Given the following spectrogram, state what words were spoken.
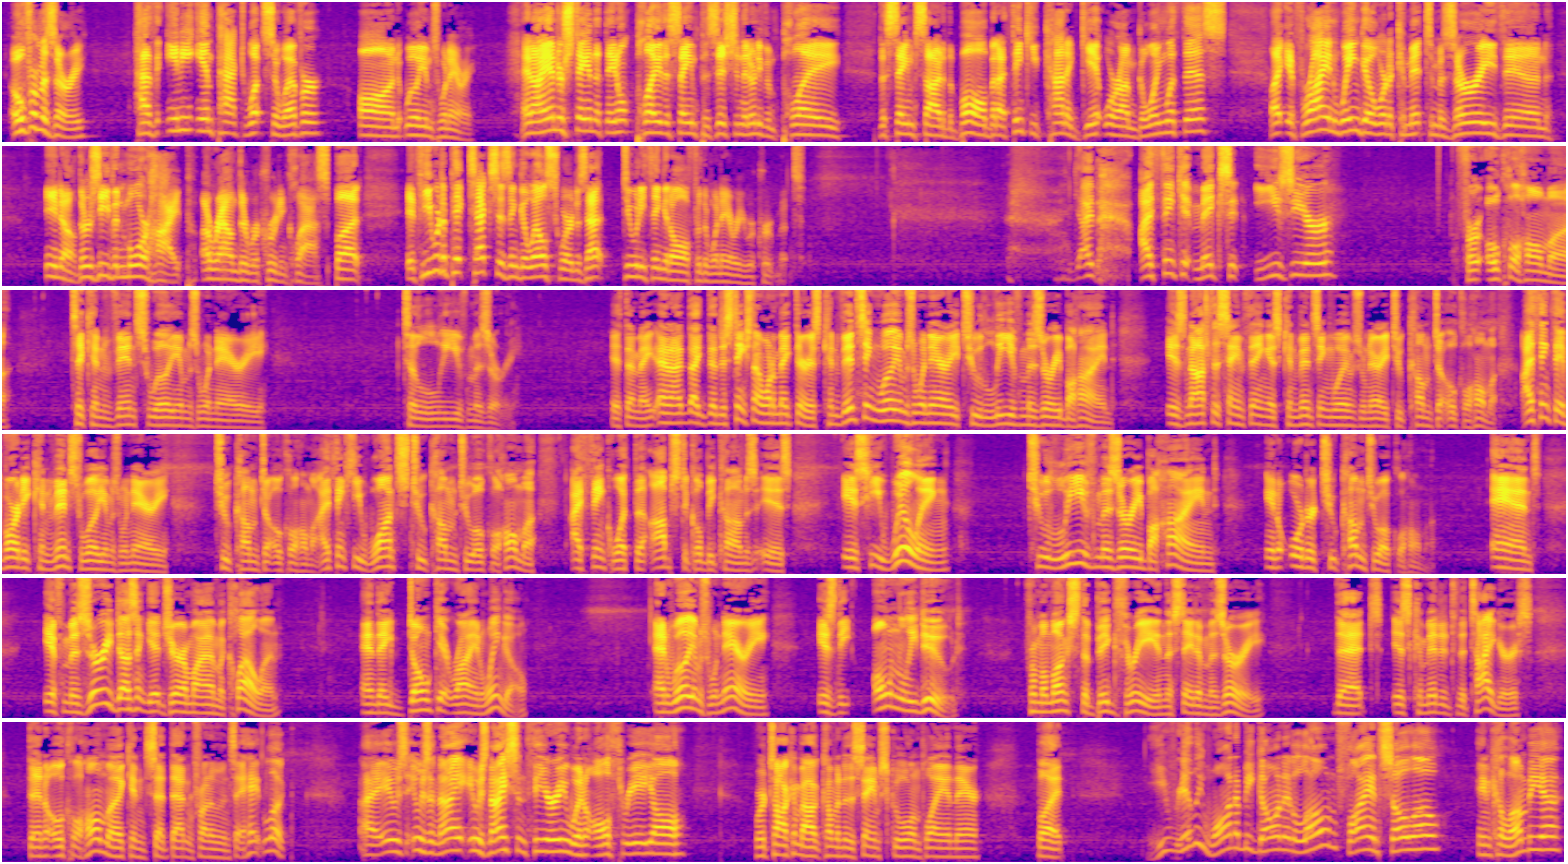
over Missouri have any impact whatsoever on Williams Nwaneri. And I understand that they don't play the same position, they don't even play the same side of the ball, but I think you kind of get where I'm going with this. Like if Ryan Wingo were to commit to Missouri, then you know, there's even more hype around their recruiting class. But if he were to pick Texas and go elsewhere, does that do anything at all for the Nwaneri recruitment? I, I think it makes it easier for Oklahoma to convince Williams Nwaneri to leave Missouri. If that makes and I like the distinction I want to make there is convincing Williams Nwaneri to leave Missouri behind is not the same thing as convincing Williams Nwaneri to come to Oklahoma. I think they've already convinced Williams Nwaneri to come to Oklahoma. I think he wants to come to Oklahoma. I think what the obstacle becomes is is he willing to leave Missouri behind in order to come to Oklahoma? And if Missouri doesn't get Jeremiah McClellan and they don't get Ryan Wingo, and Williams Nwaneri is the only dude from amongst the big three in the state of Missouri that is committed to the Tigers, then Oklahoma can set that in front of him and say, "Hey, look, it was it was a nice it was nice in theory when all three of y'all were talking about coming to the same school and playing there, but you really want to be going it alone, flying solo in Columbia,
